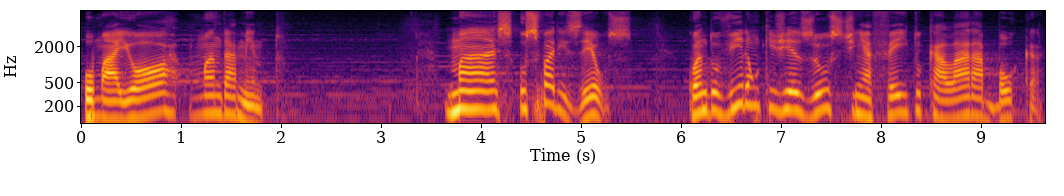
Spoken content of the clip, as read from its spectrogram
o maior mandamento. Mas os fariseus, quando viram que Jesus tinha feito calar a boca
